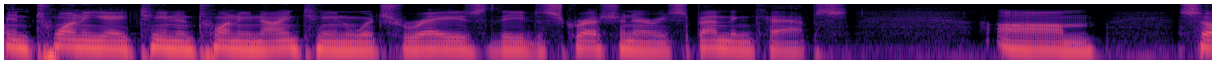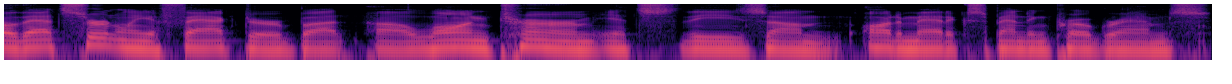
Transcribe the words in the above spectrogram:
in 2018 and 2019, which raised the discretionary spending caps. Um, so that's certainly a factor, but uh, long term, it's these um, automatic spending programs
